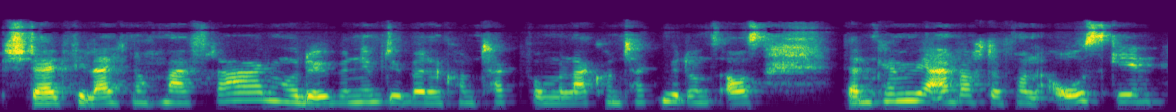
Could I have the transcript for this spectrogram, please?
stellt vielleicht nochmal Fragen oder übernimmt über ein Kontaktformular Kontakt mit uns aus, dann können wir einfach davon ausgehen,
